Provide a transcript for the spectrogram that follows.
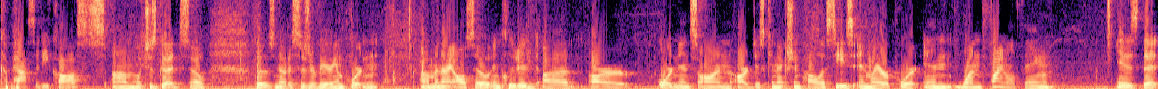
capacity costs, um, which is good, so those notices are very important. Um, And I also included uh, our ordinance on our disconnection policies in my report. And one final thing is that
